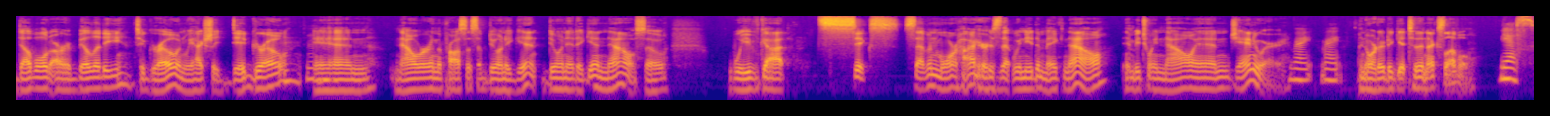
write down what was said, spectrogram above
doubled our ability to grow and we actually did grow. Mm-hmm. And now we're in the process of doing again, doing it again now. So we've got six, seven more hires that we need to make now in between now and January Right, right. in order to get to the next level. Yes.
